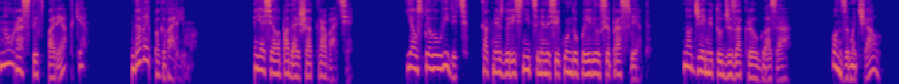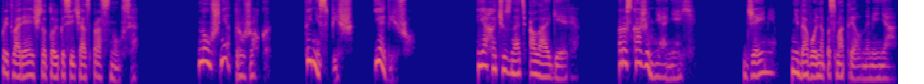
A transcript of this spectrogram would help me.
«Ну, раз ты в порядке, давай поговорим». Я села подальше от кровати. Я успела увидеть, как между ресницами на секунду появился просвет. Но Джейми тут же закрыл глаза. Он замычал, притворяясь, что только сейчас проснулся. «Ну уж нет, дружок, ты не спишь, я вижу. Я хочу знать о лагере. Расскажи мне о ней. Джейми недовольно посмотрел на меня.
